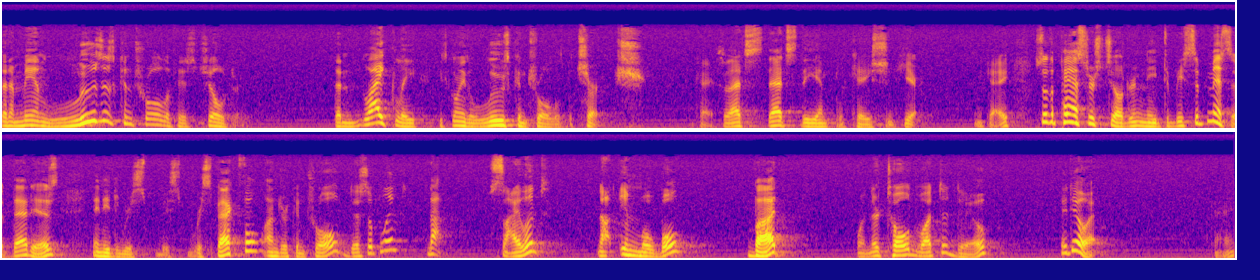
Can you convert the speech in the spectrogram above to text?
that a man loses control of his children, then likely he's going to lose control of the church. Okay, so that's, that's the implication here. Okay, so the pastor's children need to be submissive. That is, they need to be respectful, under control, disciplined, not silent, not immobile, but when they're told what to do, they do it. Okay?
